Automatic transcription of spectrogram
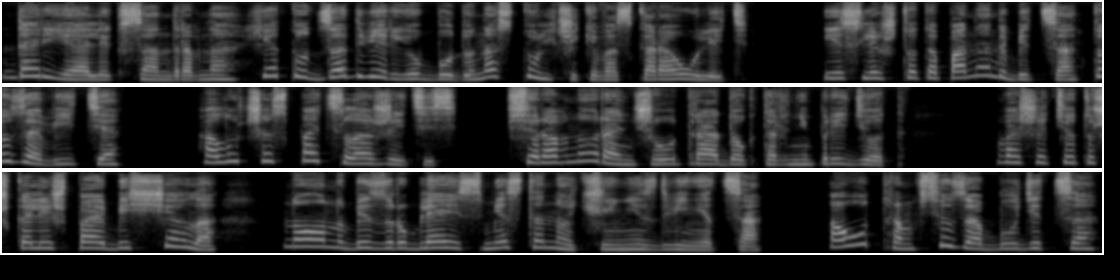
«Дарья Александровна, я тут за дверью буду на стульчике вас караулить. Если что-то понадобится, то зовите. А лучше спать ложитесь. Все равно раньше утра доктор не придет. Ваша тетушка лишь пообещала, но он без рубля и с места ночью не сдвинется, а утром все забудется».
